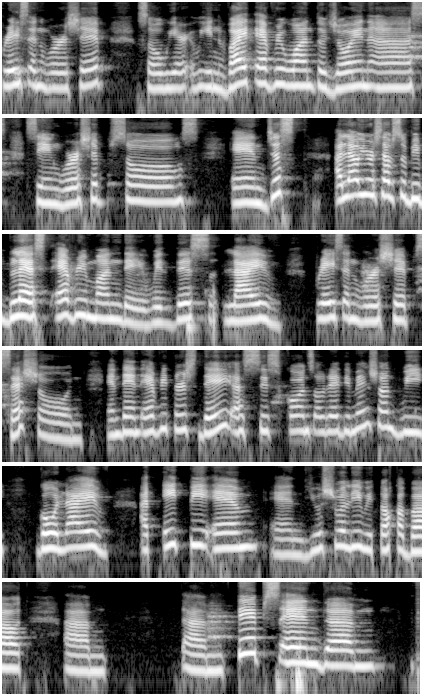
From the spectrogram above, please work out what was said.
praise and worship. So we are we invite everyone to join us, sing worship songs, and just allow yourselves to be blessed every Monday with this live praise and worship session. And then every Thursday, as Sis Cons already mentioned, we go live at 8 p.m. And usually we talk about um, um, tips and um,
